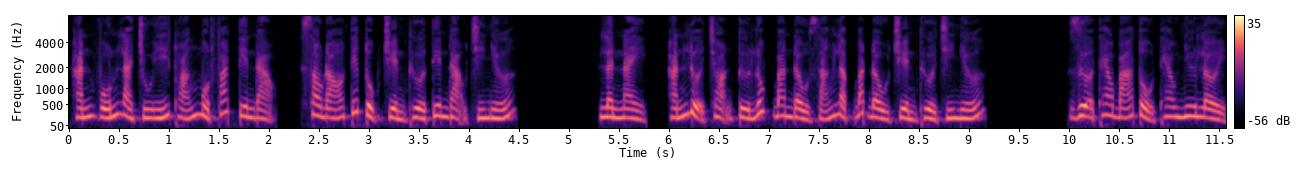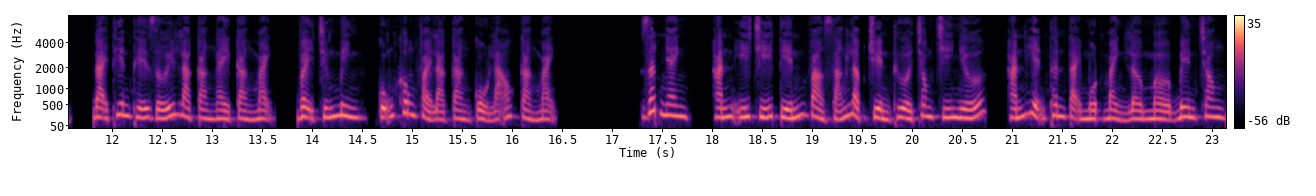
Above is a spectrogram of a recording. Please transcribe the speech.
Hắn vốn là chú ý thoáng một phát tiên đạo, sau đó tiếp tục truyền thừa tiên đạo trí nhớ. Lần này, hắn lựa chọn từ lúc ban đầu sáng lập bắt đầu truyền thừa trí nhớ. Dựa theo bá tổ theo như lời, đại thiên thế giới là càng ngày càng mạnh, vậy chứng minh cũng không phải là càng cổ lão càng mạnh rất nhanh, hắn ý chí tiến vào sáng lập truyền thừa trong trí nhớ, hắn hiện thân tại một mảnh lờ mờ bên trong,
